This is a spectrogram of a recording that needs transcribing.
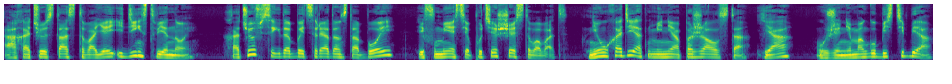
а хочу стать твоей единственной. Хочу всегда быть рядом с тобой и вместе путешествовать. Не уходи от меня, пожалуйста. Я уже не могу без тебя».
